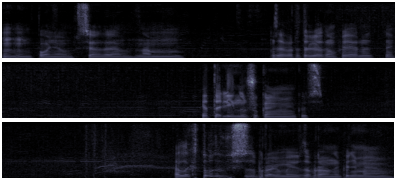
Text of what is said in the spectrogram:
Угу, понял. Все, да. Нам за вертольотом хуярнути. Каталіну шукаємо якусь. Але хто всю зброю мою забрав, не розумію.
